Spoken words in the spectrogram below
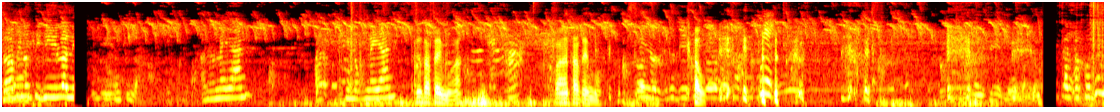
Sabi ng tigilan eh. Ano na yan? Ah, hinog na yan? Ito tatay mo, ha? Ha? Paano tatay mo? Sino? Ikaw. Lang ako dun.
